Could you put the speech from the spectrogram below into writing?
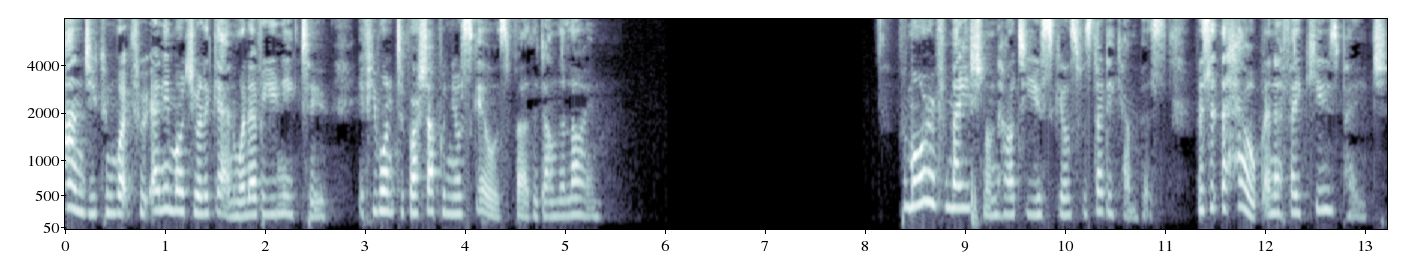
And you can work through any module again whenever you need to if you want to brush up on your skills further down the line. For more information on how to use Skills for Study Campus, visit the Help and FAQs page.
